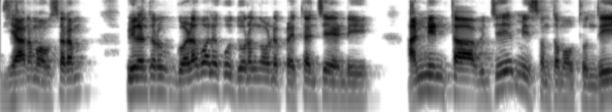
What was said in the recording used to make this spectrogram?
ధ్యానం అవసరం. వీరందరూ గొడవలకు దూరంగా ఉండే ప్రయత్నం చేయండి. అన్నింటా విజయం మీ సొంతం అవుతుంది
